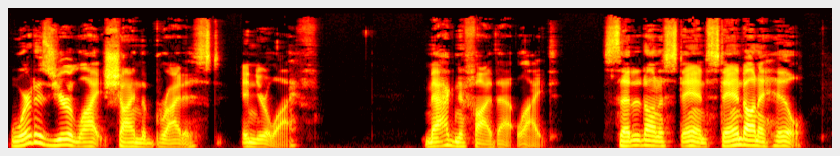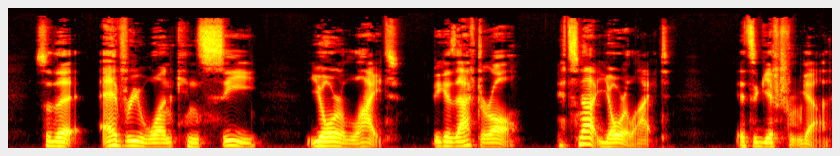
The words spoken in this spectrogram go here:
Where does your light shine the brightest in your life? Magnify that light. Set it on a stand. Stand on a hill so that everyone can see your light. Because after all, it's not your light, it's a gift from God.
